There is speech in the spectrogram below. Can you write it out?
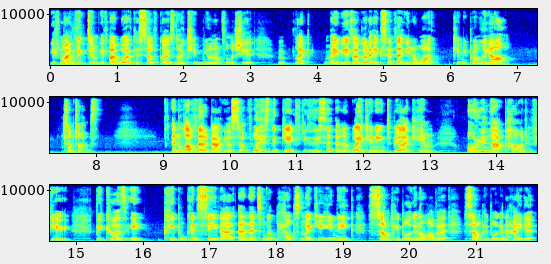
If my victim, if my worker self goes, no, Kim, you're not full of shit. Like maybe it's I got to accept that. You know what, Kim, you probably are sometimes and love that about yourself. What is the gift? Is this an awakening to be like him? Own that part of you because it people can see that and that's what helps make you unique. Some people are going to love it, some people are going to hate it.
